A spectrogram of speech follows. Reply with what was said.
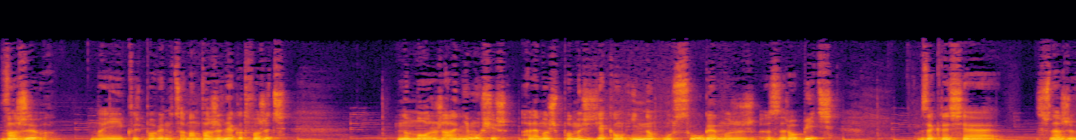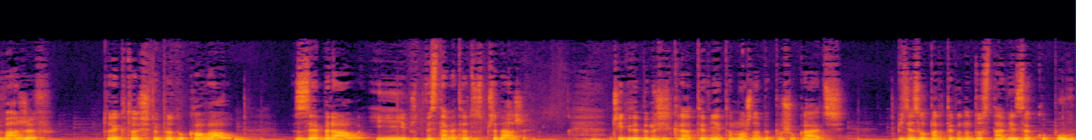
warzywa. No i ktoś powie, no co, mam warzywniak otworzyć? No możesz, ale nie musisz. Ale możesz pomyśleć, jaką inną usługę możesz zrobić w zakresie sprzedaży warzyw, które ktoś wyprodukował, zebrał i wystawia teraz do sprzedaży. Czyli gdyby myśleć kreatywnie, to można by poszukać biznesu opartego na dostawie zakupów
